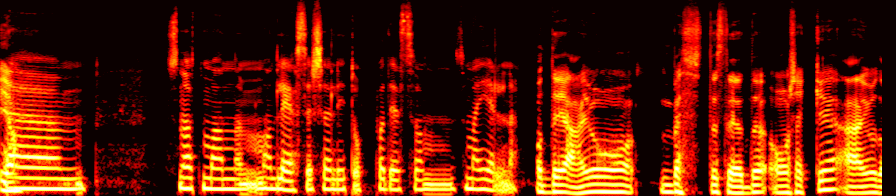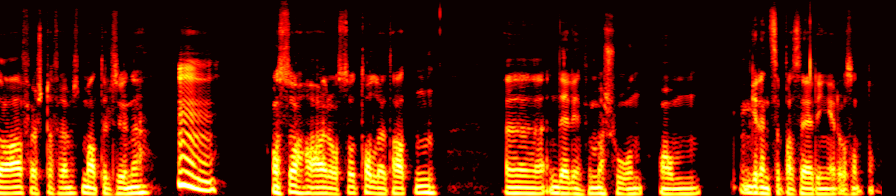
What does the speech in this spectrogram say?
Ehm, sånn at man, man leser seg litt opp på det som, som er gjeldende. Og det er jo beste stedet å sjekke, er jo da først og fremst Mattilsynet. Mm. Og så har også tolletaten uh, en del informasjon om grensepasseringer og sånt. noe.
